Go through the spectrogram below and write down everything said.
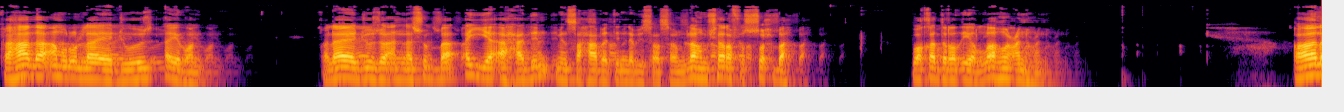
فهذا أمر لا يجوز أيضا. فلا يجوز أن نسب أي أحد من صحابة النبي صلى الله عليه وسلم. لهم شرف الصحبة وقد رضي الله عنهم. قال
